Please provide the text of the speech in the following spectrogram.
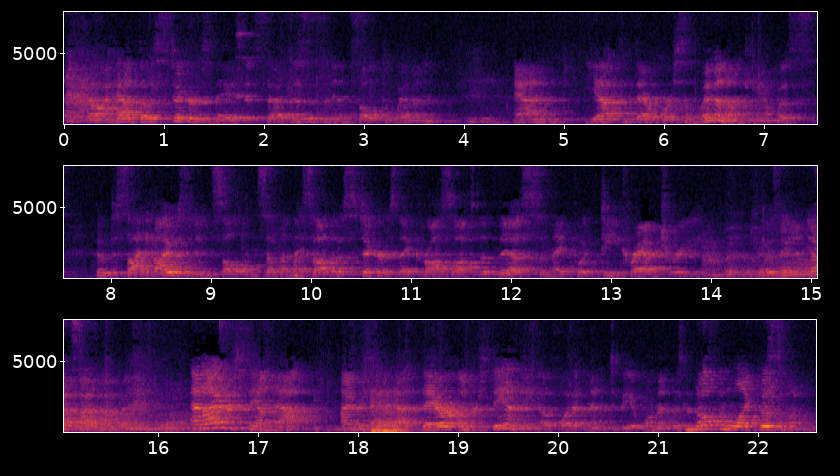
that I had those stickers made that said, this is an insult to women, mm-hmm. and yet there were some women on campus who decided I was an insult, and so when they saw those stickers, they cross off the this, and they put D. Crabtree was an insult. And I understand that. I understand that their understanding of what it meant to be a woman was nothing like this one.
